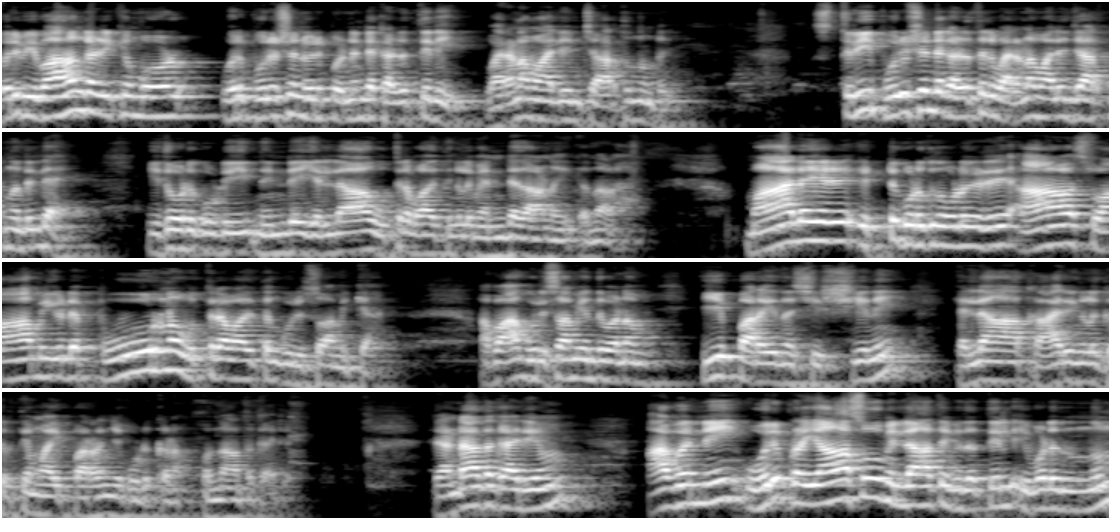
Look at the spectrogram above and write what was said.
ഒരു വിവാഹം കഴിക്കുമ്പോൾ ഒരു പുരുഷൻ ഒരു പെണ്ണിന്റെ കഴുത്തിൽ വരണമാല്യം ചാർത്തുന്നുണ്ട്. സ്ത്രീ പുരുഷന്റെ കഴുത്തിൽ വരണമാല്യം ചാർത്തുന്നുണ്ടല്ലേ? ഇതോടുകൂടി നിന്റെ എല്ലാ ഉത്തരവാദിത്തങ്ങളും എന്റെതാണ് എന്നാണ്. മാലയിൽ ഇട്ട് കൊടുക്കുന്നതോടുകൂടി ആ സ്വാമിയുടെ പൂർണ ഉത്തരവാദിത്തം ഗുരുസ്വാമിക്കാണ് അപ്പോൾ ആ ഗുരുസ്വാമി എന്ത് വേണം? ഈ പറയുന്ന ശിഷ്യന് എല്ലാ കാര്യങ്ങളും കൃത്യമായി പറഞ്ഞു കൊടുക്കണം. ഒന്നാമത്തെ കാര്യം. രണ്ടാമത്തെ കാര്യം അവന് ഒരു പ്രയാസവുമില്ലാത്ത വിധത്തിൽ ഇവിടെ നിന്നും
